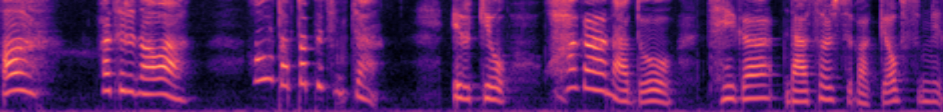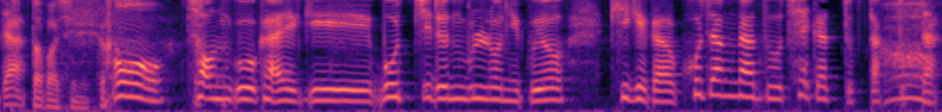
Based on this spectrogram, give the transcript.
아, 아 저리 나와. 어우 답답해 진짜. 이렇게 화가 나도 제가 나설 수밖에 없습니다. 답답하시니까. 어, 전구 갈기, 못 질은 물론이고요. 기계가 고장 나도 제가 뚝딱뚝딱.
